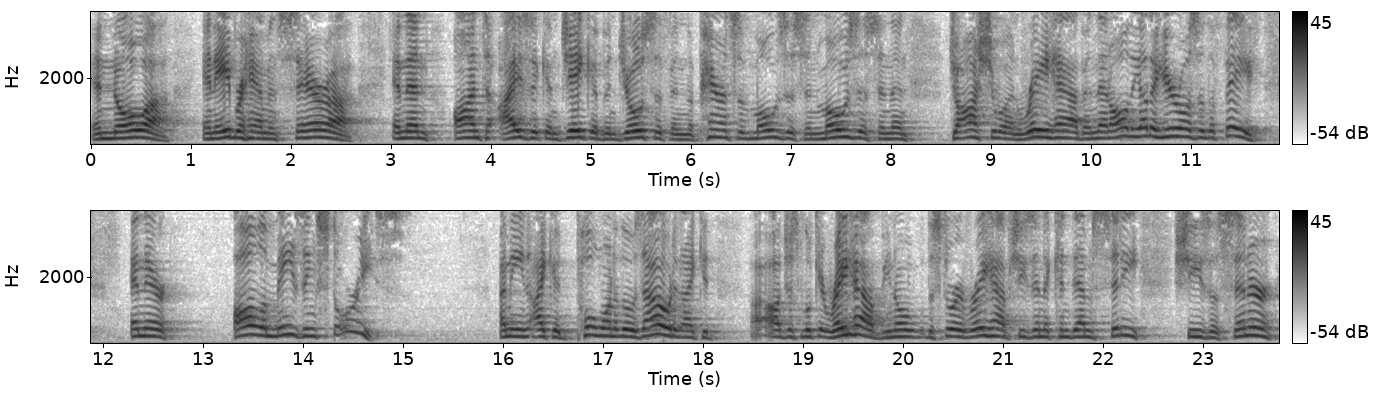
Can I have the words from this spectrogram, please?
and Noah and Abraham and Sarah. And then on to Isaac and Jacob and Joseph and the parents of Moses and Moses and then Joshua and Rahab and then all the other heroes of the faith. And they're all amazing stories. I mean, I could pull one of those out and I could I'll just look at Rahab. You know the story of Rahab. She's in a condemned city. She's a sinner.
